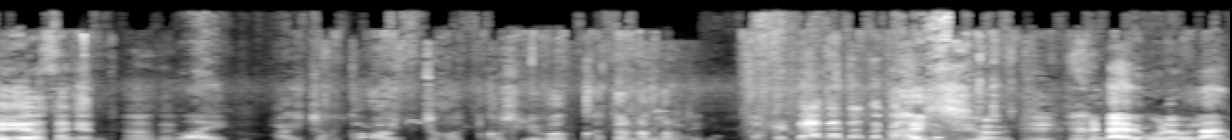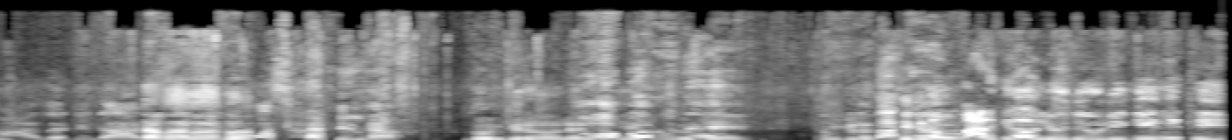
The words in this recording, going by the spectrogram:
संचित संचित. हा, आईच्या हात कसली बघ खतरनाक करते. डायरेक्ट उडवला. दोन किर गावल्या तो एक छोटी. दे. थांब, तिकडे तुला- दाखव. तिकडून बारकी लावली होती एवढी गेली ती.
